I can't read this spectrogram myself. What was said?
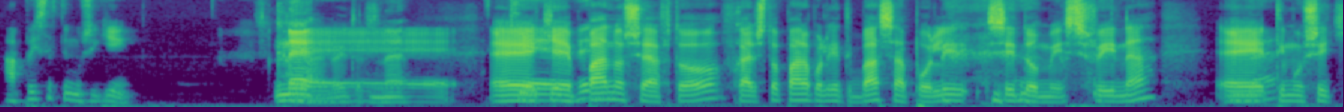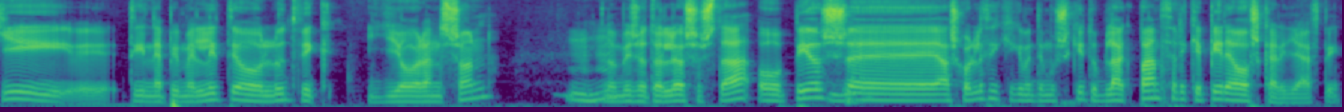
απίστευτη μουσική. Ναι, Καλά, εννοείται, ναι. Ε, Και και δεν- πάνω σε αυτό, ευχαριστώ πάρα πολύ για την πάσα, πολύ σύντομη σφίνα. Ε, Ναι. Τη μουσική ε, την επιμελείται ο Λούντβικ Γιόρανσον, Μμμ. νομίζω το λέω σωστά, ο οποίος Ναι. ε, ασχολήθηκε και με τη μουσική του Black Panther και πήρε Όσκαρ για αυτή.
